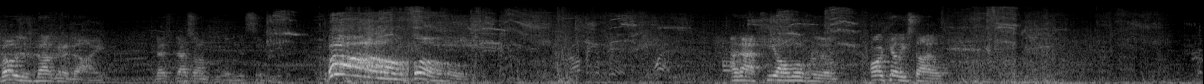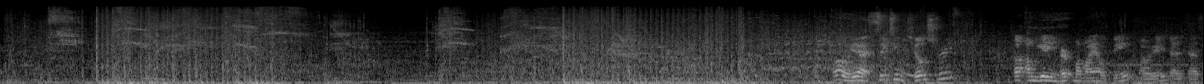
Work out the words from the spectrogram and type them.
Bro's just not gonna die. That's that's what I'm doing this scene. Oh! I got pee all over them. R. Kelly style. Oh yeah, 16 kill streak? Uh, I'm getting hurt by my own thing. Okay, that, that's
